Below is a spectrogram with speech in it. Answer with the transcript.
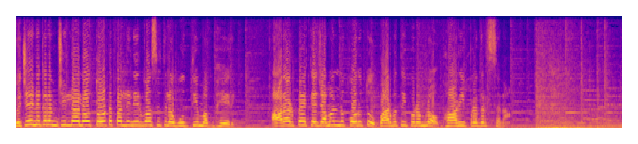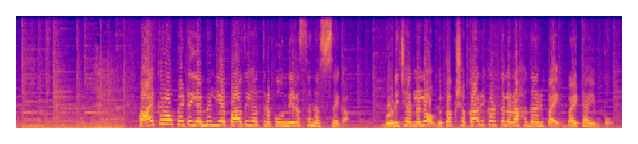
విజయనగరం జిల్లాలో తోటపల్లి నిర్వాసితుల ఉద్యమ భేరి. ఆర్ఆర్ ప్యాకేజ్ అమలును కోరుతూ పార్వతీపురంలో భారీ ప్రదర్శన. పాయకరావుపేట ఎమ్మెల్యే పాదయాత్రకు నిరసన సెగ. గుడిచెర్లలో విపక్ష కార్యకర్తల రహదారిపై బైఠాయింపు.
